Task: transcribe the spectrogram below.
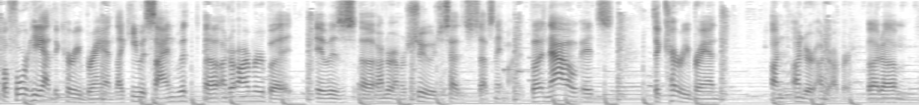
before he had the Curry brand. Like he was signed with uh, Under Armour, but it was uh, Under Armour shoe. It just had Steph's name on it. But now it's the Curry brand on, under Under Armour. But um,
